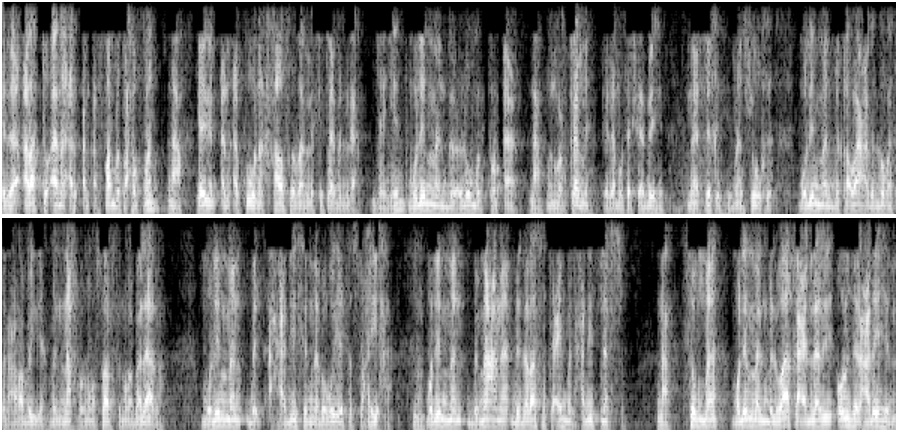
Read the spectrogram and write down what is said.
إذا أردت أنا أن أستنبط حكما نعم. يجب أن أكون حافظا لكتاب الله. جيد. ملما بعلوم القرآن نعم. من محكمه إلى متشابهه ناسخه منسوخه. ملما بقواعد اللغة العربية من نحو وصرف وبلاغة. ملما بالأحاديث النبوية الصحيحة. مم. ملما بمعنى بدراسة علم الحديث نفسه. نعم. ثم ملما بالواقع الذي أنزل عليه ال-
